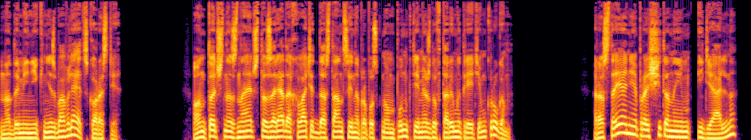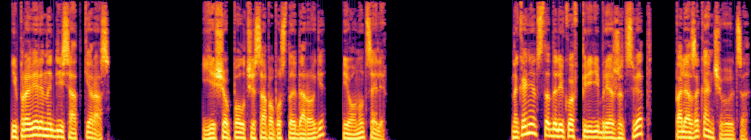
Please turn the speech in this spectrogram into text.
Но Доминик не сбавляет скорости. Он точно знает, что заряда хватит до станции на пропускном пункте между вторым и третьим кругом. Расстояние просчитано им идеально и проверено десятки раз. Еще полчаса по пустой дороге, и он у цели. Наконец-то далеко впереди брежет свет, поля заканчиваются.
